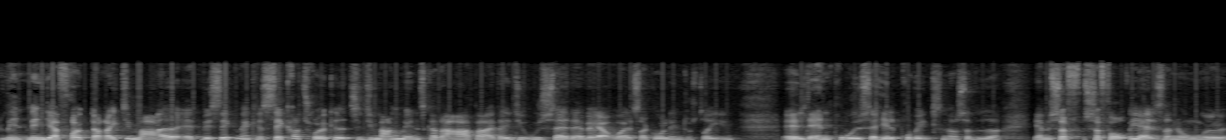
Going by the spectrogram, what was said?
Men, men jeg frygter rigtig meget, at hvis ikke man kan sikre tryghed til de mange mennesker, der arbejder i de udsatte erhverv, altså guldindustrien, øh, landbruget, Sahelprovinsen osv., jamen så, så får vi altså nogle øh,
